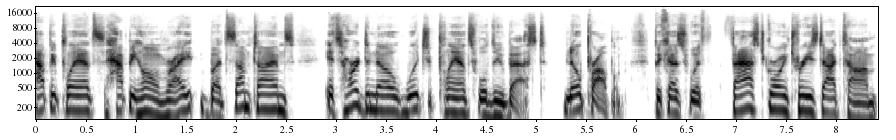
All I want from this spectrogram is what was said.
Happy plants, happy home, right? But sometimes it's hard to know which plants will do best. No problem, because with fastgrowingtrees.com,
